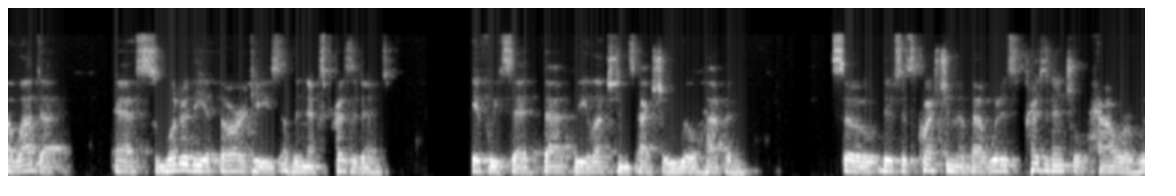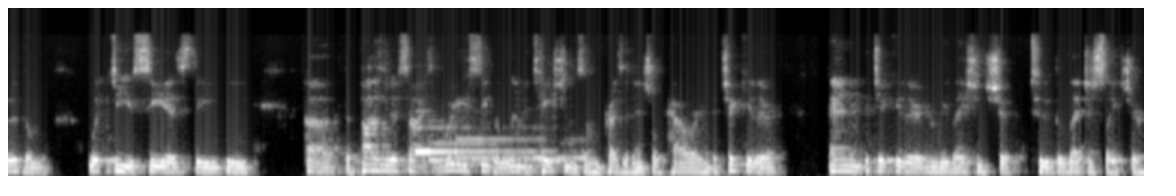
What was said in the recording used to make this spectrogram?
Awada asks, what are the authorities of the next president if we said that the elections actually will happen? So there's this question about what is presidential power? What are the, what do you see as the, the, uh, the positive sides and where do you see the limitations on presidential power in particular and in particular in relationship to the legislature?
